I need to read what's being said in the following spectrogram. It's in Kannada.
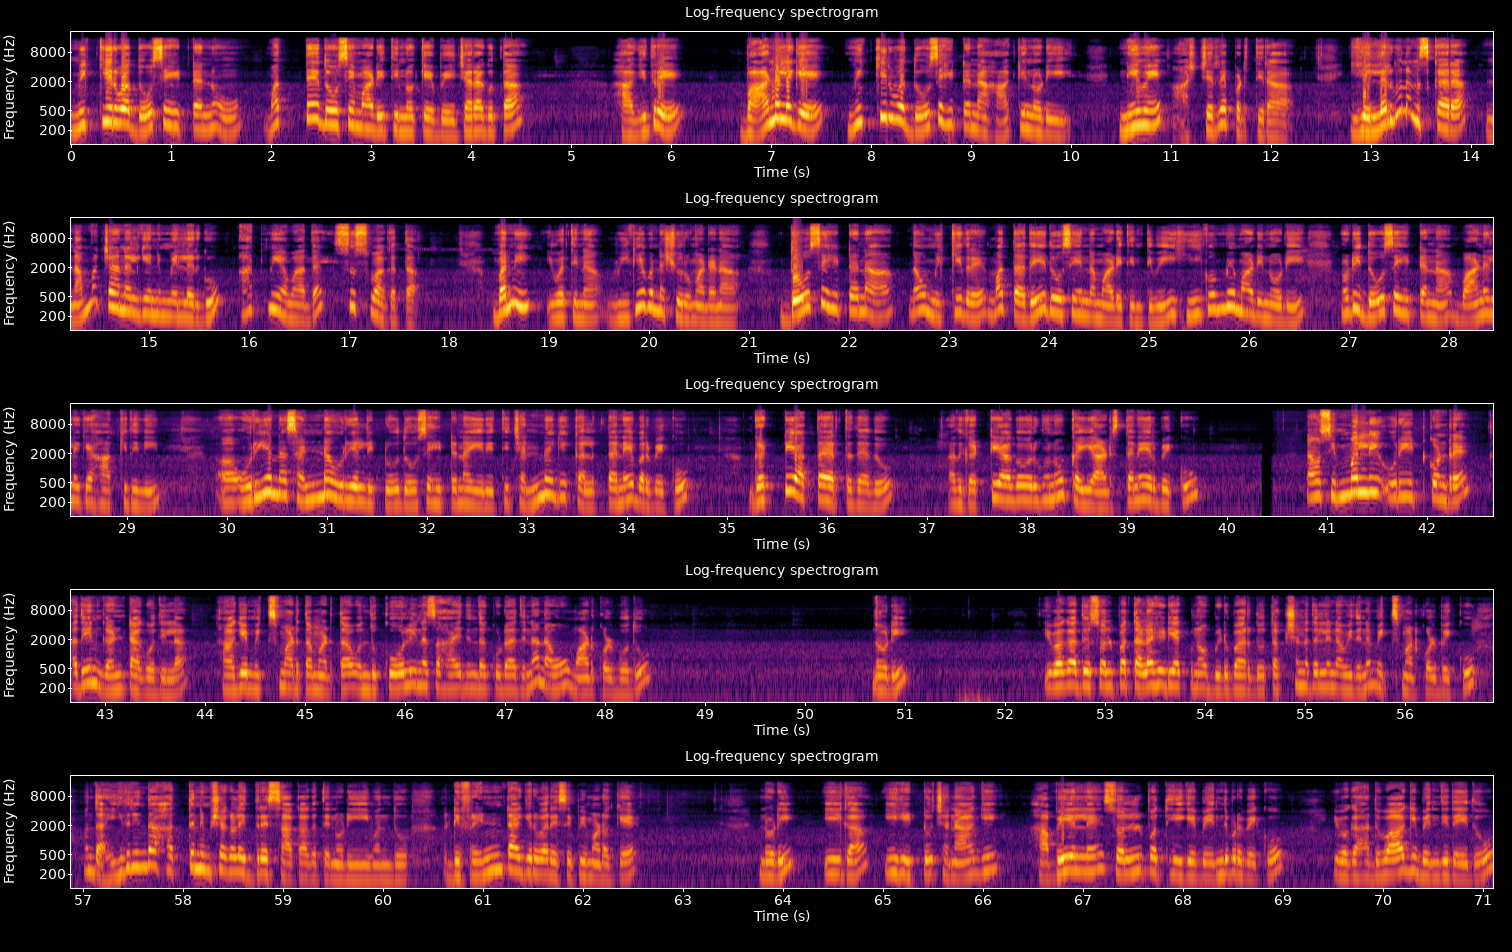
ಮಿಕ್ಕಿರುವ ದೋಸೆ ಹಿಟ್ಟನ್ನು ಮತ್ತೆ ದೋಸೆ ಮಾಡಿ ತಿನ್ನೋಕ್ಕೆ ಬೇಜಾರಾಗುತ್ತಾ? ಹಾಗಿದ್ರೆ ಬಾಣಲೆಗೆ ಮಿಕ್ಕಿರುವ ದೋಸೆ ಹಿಟ್ಟನ್ನು ಹಾಕಿ ನೋಡಿ ನೀವೇ ಆಶ್ಚರ್ಯ ಪಡ್ತೀರಾ ಎಲ್ಲರಿಗೂ ನಮಸ್ಕಾರ. ನಮ್ಮ ಚಾನಲ್ಗೆ ನಿಮ್ಮೆಲ್ಲರಿಗೂ ಆತ್ಮೀಯವಾದ ಸುಸ್ವಾಗತ. ಬನ್ನಿ, ಇವತ್ತಿನ ವಿಡಿಯೋವನ್ನು ಶುರು ಮಾಡೋಣ. ದೋಸೆ ಹಿಟ್ಟನ್ನು ನಾವು ಮಿಕ್ಕಿದ್ರೆ ಮತ್ತು ಅದೇ ದೋಸೆಯನ್ನು ಮಾಡಿ ತಿಂತೀವಿ. ಹೀಗೊಮ್ಮೆ ಮಾಡಿ ನೋಡಿ. ನೋಡಿ, ದೋಸೆ ಹಿಟ್ಟನ್ನು ಬಾಣಲೆಗೆ ಹಾಕಿದ್ದೀನಿ. ಉರಿಯನ್ನು ಸಣ್ಣ ಉರಿಯಲ್ಲಿಟ್ಟು ದೋಸೆ ಹಿಟ್ಟನ್ನು ಈ ರೀತಿ ಚೆನ್ನಾಗಿ ಕಲಕ್ತಾನೇ ಬರಬೇಕು. ಗಟ್ಟಿ ಆಗ್ತಾ ಇರ್ತದೆ ಅದು. ಅದು ಗಟ್ಟಿ ಆಗೋವರೆಗೂ ಕೈ ಆಡಿಸ್ತಾನೇ ಇರಬೇಕು. ನಾವು ಸಿಮ್ಮಲ್ಲಿ ಉರಿ ಇಟ್ಕೊಂಡ್ರೆ ಅದೇನು ಗಂಟಾಗೋದಿಲ್ಲ. ಹಾಗೆ ಮಿಕ್ಸ್ ಮಾಡ್ತಾ ಮಾಡ್ತಾ ಒಂದು ಕೋಲಿನ ಸಹಾಯದಿಂದ ಕೂಡ ಅದನ್ನು ನಾವು ಮಾಡ್ಕೊಳ್ಬೋದು. ನೋಡಿ. ಇವಾಗ ಅದು ಸ್ವಲ್ಪ ತಳ ಹಿಡಿಯೋಕ್ಕೆ ನಾವು ಬಿಡಬಾರ್ದು. ತಕ್ಷಣದಲ್ಲಿ ನಾವು ಇದನ್ನು ಮಿಕ್ಸ್ ಮಾಡ್ಕೊಳ್ಬೇಕು. ಒಂದು ಐದರಿಂದ ಹತ್ತು ನಿಮಿಷಗಳಿದ್ದರೆ ಸಾಕಾಗುತ್ತೆ ನೋಡಿ ಈ ಒಂದು ಡಿಫ್ರೆಂಟ್ ಆಗಿರುವ ರೆಸಿಪಿ ಮಾಡೋಕ್ಕೆ. ನೋಡಿ, ಈಗ ಈ ಹಿಟ್ಟು ಚೆನ್ನಾಗಿ ಹಬೆಯಲ್ಲೇ ಸ್ವಲ್ಪ ಹೊತ್ತು ಹೀಗೆ ಬೆಂದು ಬಿಡಬೇಕು. ಇವಾಗ ಹದವಾಗಿ ಬೆಂದಿದೆ ಇದು.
